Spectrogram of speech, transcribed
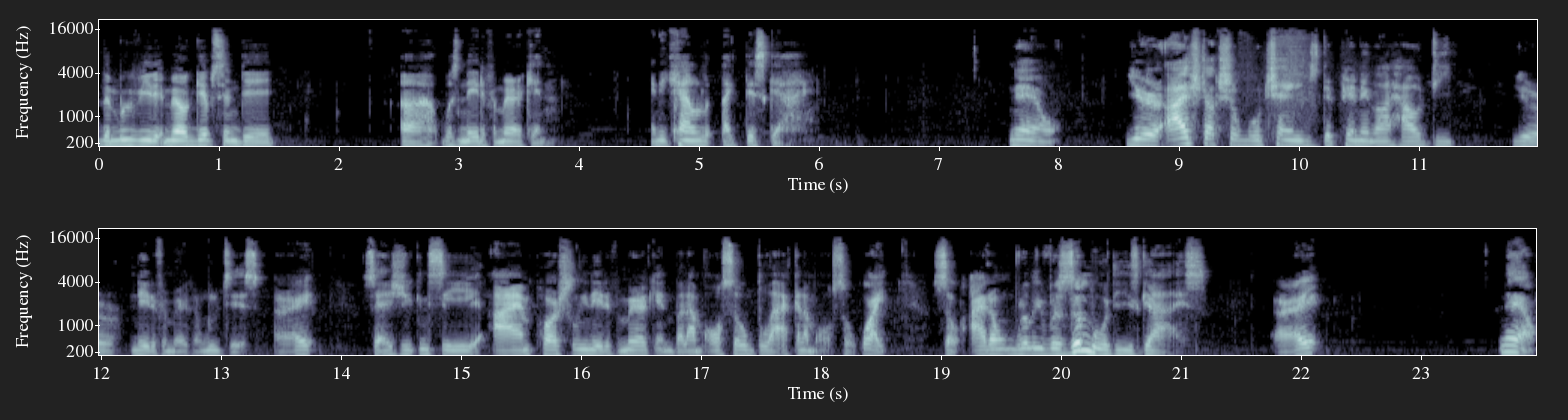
the movie that Mel Gibson did uh, was Native American. And he kind of looked like this guy. Now, your eye structure will change depending on how deep your Native American roots is. All right. So as you can see, I am partially Native American, but I'm also black and I'm also white. So I don't really resemble these guys. All right. Now,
